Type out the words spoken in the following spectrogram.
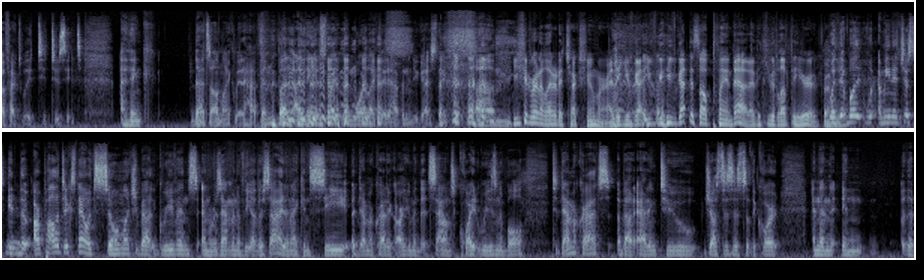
effectively two, two seats. I think that's unlikely to happen, but I think it's slightly more likely to happen than you guys think. Um, you should write a letter to Chuck Schumer. I think you've got you've, you've got this all planned out. I think he would love to hear it from but you. But I mean, it's just it, the, our politics now. It's so much about grievance and resentment of the other side, and I can see a democratic argument that sounds quite reasonable to Democrats about adding two justices to the court, and then in the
